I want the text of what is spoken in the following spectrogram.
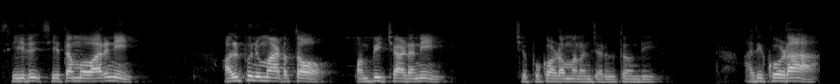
శ్రీ సీతమ్మ వారిని అల్పుని మాటతో పంపించాడని చెప్పుకోవడం మనం జరుగుతోంది. అది కూడా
